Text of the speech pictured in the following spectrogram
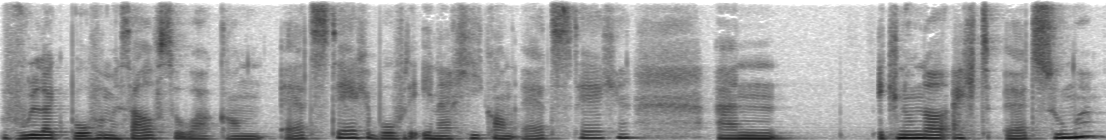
voel dat ik boven mezelf zo wat kan uitstijgen, boven de energie kan uitstijgen. En ik noem dat echt uitzoomen.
